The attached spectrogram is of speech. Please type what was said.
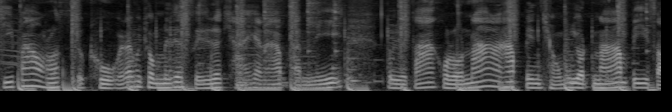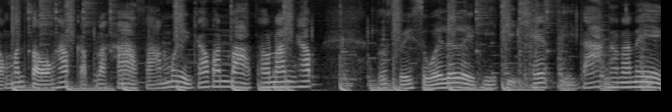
ชี้เป้ารถถูกๆให้ท่านผู้ชมได้เลือกซื้อเลือกใช้กันนะครับคันนี้ Toyota Corona นะครับ เป็นโฉมหยดน้ำปี 2002 ครับ กับราคา 39,000 บาทเท่านั้นครับรถสวยๆเลย มีติแค่สีด้านเท่านั้นเอง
